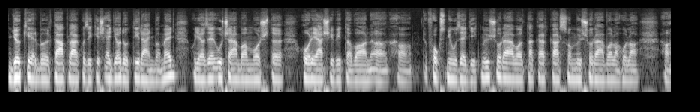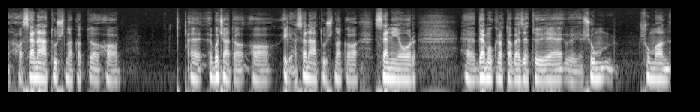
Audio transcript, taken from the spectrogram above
gyökérből táplálkozik, és egy adott irányba megy. Ugye az USA-ban most óriási vita van a, a Fox News egyik műsorával, Tucker Carlson műsorával, ahol a, a, a szenátusnak a, a Eh, bocsánat, a, a, igen, a szenátusnak a senior eh, demokrata vezetője, Schum, Schumann,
